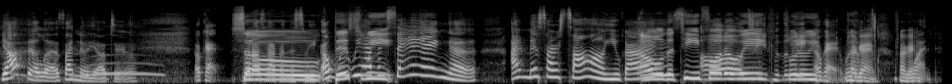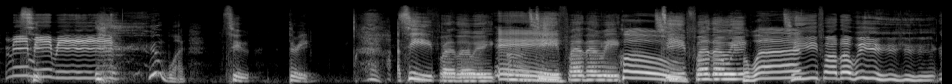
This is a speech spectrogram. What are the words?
Y'all feel us. I know y'all do. Okay. So, what else happened this week? Oh, this wait, we week- haven't sang. I miss our song, you guys. Oh, the T oh, for the Oh, T week. for the week. Okay. we're Okay. Okay. One. Me, me, me. One, two, three. T for the week. Hey. T for the week. Ho. T for the week. What? Tea for the week.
